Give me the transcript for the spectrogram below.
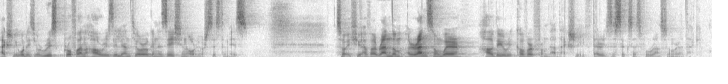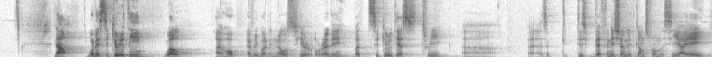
actually what is your risk profile and how resilient your organization or your system is. So if you have a random a ransomware, how do you recover from that actually if there is a successful ransomware attack? Now, what is security? Well, I hope everybody knows here already, but security has three uh, as a definition. It comes from the CIA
